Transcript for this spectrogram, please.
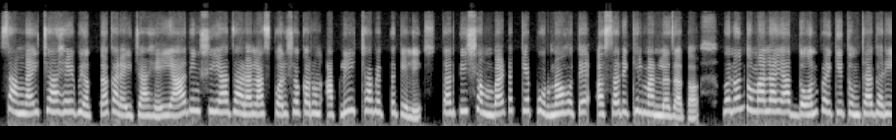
सांगायची आहे व्यक्त करायची आहे. या दिवशी या झाडाला स्पर्श करून आपली इच्छा व्यक्त केली तर ती शंभर टक्के पूर्ण होते असं देखील मानलं जातं. म्हणून तुम्हाला या दोन पैकी तुमच्या घरी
